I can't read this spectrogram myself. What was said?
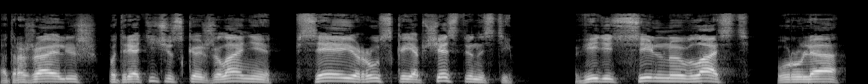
отражая лишь патриотическое желание всей русской общественности видеть сильную власть у руля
